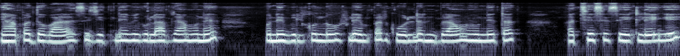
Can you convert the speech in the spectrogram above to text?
यहाँ पर दोबारा से जितने भी गुलाब जामुन हैं, उन्हें बिल्कुल लो फ्लेम पर गोल्डन ब्राउन होने तक अच्छे से सेक लेंगे।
